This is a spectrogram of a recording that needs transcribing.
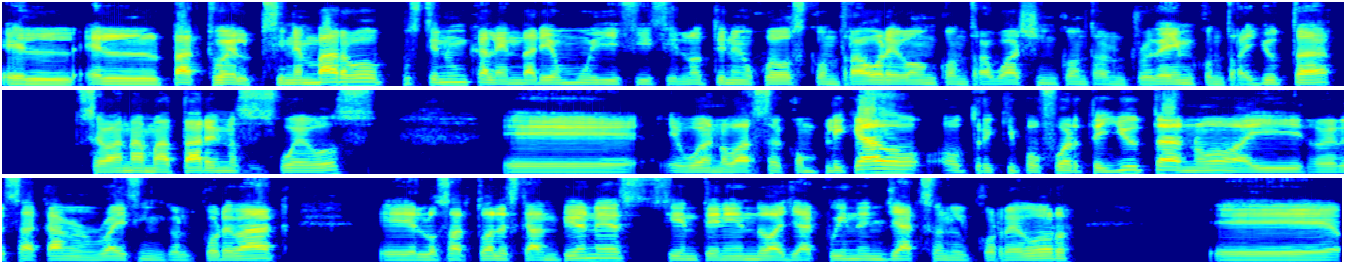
el, el Pac-12. Sin embargo, pues tiene un calendario muy difícil, ¿no? Tienen juegos contra Oregon, contra Washington, contra Notre Dame, contra Utah. Se van a matar en esos juegos. Eh, y bueno, va a ser complicado. Otro equipo fuerte, Utah, ¿no? Ahí regresa Cameron Rising el coreback. Eh, los actuales campeones siguen teniendo a Jack Winden Jackson, el corredor. Eh,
